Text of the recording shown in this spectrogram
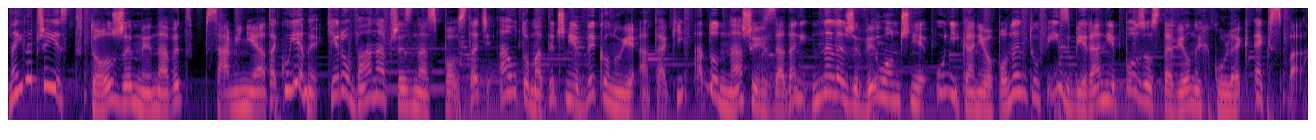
Najlepsze jest to, że my nawet sami nie atakujemy. Kierowana przez nas postać automatycznie wykonuje ataki, a do naszych zadań należy wyłącznie unikanie oponentów i zbieranie pozostawionych kulek expa.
